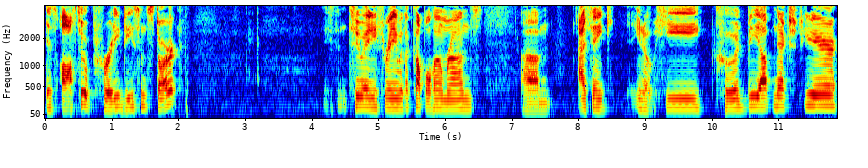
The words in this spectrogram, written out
Is off to a pretty decent start. He's in 283 with a couple home runs. Um, I think, you know, he could be up next year.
